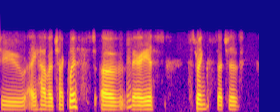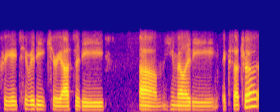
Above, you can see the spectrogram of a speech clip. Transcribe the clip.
to I have a checklist of Mhm. various strengths such as creativity, curiosity, um, humility, etc.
